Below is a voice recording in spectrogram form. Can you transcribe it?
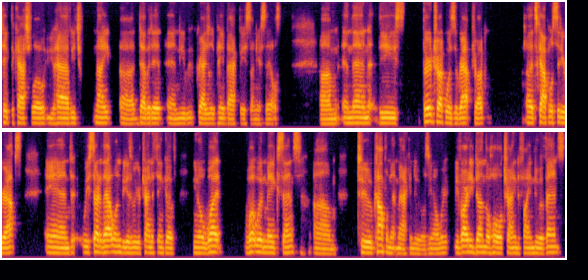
take the cash flow you have each night, uh, debit it, and you gradually pay back based on your sales. Um, and then the third truck was the wrap truck. Uh, it's Capital City Wraps. And we started that one because we were trying to think of you know what what would make sense um, to complement mac and noodles you know we have already done the whole trying to find new events.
